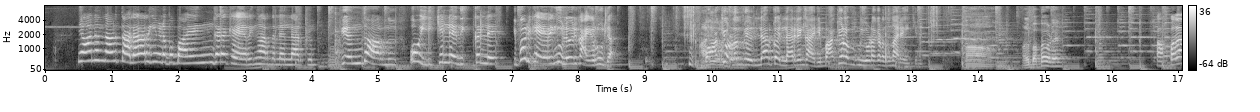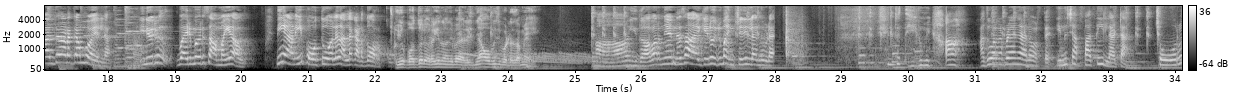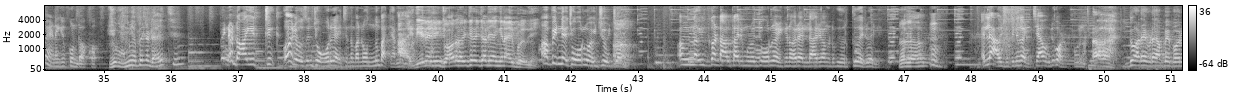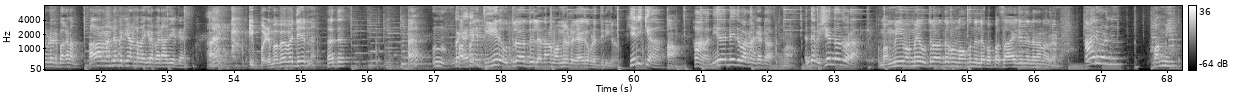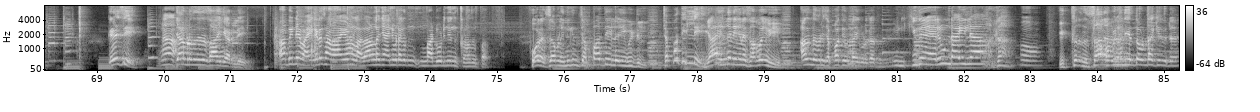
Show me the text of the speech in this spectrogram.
ഞാൻ തല ഇറങ്ങി വീണപ്പോ ഭയങ്കര കെയറിങ് ആയിരുന്നല്ലോ എല്ലാവർക്കും. എന്താർന്നു? ഓ ഇരിക്കല്ലേ നിക്കല്ലേ. ഇപ്പൊ ഒരു കെയറിങ്ങും ഇല്ല ഒരു കയറും ഇല്ല. ബാക്കിയുള്ള എല്ലാവർക്കും എല്ലാവരുടെയും കാര്യം. ബാക്കിയുള്ള ഇവിടെ കിടന്ന് നരയിക്കണം ആ. അത് പപ്പ എവിടെ? അപ്പ കാലത്ത് നടക്കാൻ പോയല്ല. ഇനി ഒരു വരുമ്പോ ഒരു സമയമാവും നീ ആണെങ്കിൽ പോത്ത് പോലെ നല്ല കടന്ന് ഉറക്കും അയ്യോ പൊത്തോലും ഇറങ്ങി തോന്നിയപ്പോ ഞാൻ ഓഫീസിൽ പോട്ടെ സമയമായി ആ ഇതാ പറഞ്ഞ എന്നെ സഹായിക്കാൻ ഒരു മനുഷ്യനില്ല ഇവിടെ. എന്റെ ദൈവമേ. ആ അത് പറഞ്ഞപ്പോഴാ ഞാൻ ഓർത്തെ ഇന്ന് ചപ്പാത്തി ഇല്ലാട്ടാ. ചോറ് വേണമെങ്കിൽ കൊണ്ടുപോക്കോ അയ്യോ മമ്മി അപ്പൊ ഡയറ്റ് പിന്നെ ഡയറ്റ് ഒരു ദിവസം ചോറ് കഴിച്ചെന്ന് പറഞ്ഞ ഒന്നും പറ്റാൻ ആ ഇനി ചോറ് കഴിച്ച് കഴിച്ചാണ് ഞാൻ ഇങ്ങനെ ആയിപ്പോയത് നീ. ആ പിന്നെ ചോറ് കഴിച്ചു കഴിച്ചാ. ഈ കണ്ട ആൾക്കാർ മുഴുവൻ ചോറ് കഴിക്കണവരെല്ലാരും അങ്ങോട്ട് വീർത്ത് വരുമല്ലേ അല്ല? ഉം. എല്ലാ ആവശ്യത്തിന് കഴിച്ചാ ഒരു കുഴപ്പമില്ല ഇതുവാടെ ഇവിടെ അമ്മയും പോലും ഇവിടെ ഒരു ബഹളം. സാധാരണ എന്നെ പറ്റിയാണല്ലോ ഭയങ്കര പരാതിയൊക്കെ. ഇപ്പോഴും പപ്പയെ പറ്റി തന്നെ. എന്ത് ഏ? ഉം, എന്താ പപ്പയ്ക്ക് തീരെ ഉത്തരവാദിത്വം ഇല്ലെന്നാണ് മമ്മിയോട് രേഖപ്പെടുത്തിയിരിക്കുന്നത്. എനിക്കാ? ആ. ആ നീ തന്നെ ഇത് പറഞ്ഞ കേട്ടോ. ആ. എന്താ വിഷയം എന്താന്ന് പറ. മമ്മി മമ്മിയെ ഉത്തരവാദിത്വങ്ങൾ നോക്കുന്നില്ല പപ്പ സഹായിക്കുന്നില്ല എന്നാണ് പറയുന്നത്. ആര് പറഞ്ഞു? മമ്മി. ഗ്രേസി ആ. ഞാൻ ഇവിടെ നിന്ന് സഹായിക്കാറില്ലേ? ആ പിന്നെ ഭയങ്കര സഹായമുള്ള അതാണല്ലോ ഞാനിവിടെ നടുവടിഞ്ഞ് നിൽക്കണത് ഇപ്പൊ. ഫോർ എക്സാമ്പിൾ എനിക്ക് ചപ്പാത്തി ഇല്ല ഈ വീട്ടിൽ. ചപ്പാത്തി ഇല്ലേ? ഞാൻ എങ്ങനെ ഇങ്ങനെ സർവൈവ് ചെയ്യും? അതെന്താ അവർ ചപ്പാത്തി ഉണ്ടാക്കി കൊടുക്കാത്തത്? എനിക്ക് നേരം ഉണ്ടായില്ല. അതാ, ഓ. ഇത്ര നിസ്സാര അപ്പൊ പിന്നെ നീ എന്താ ഉണ്ടാക്കിയത്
